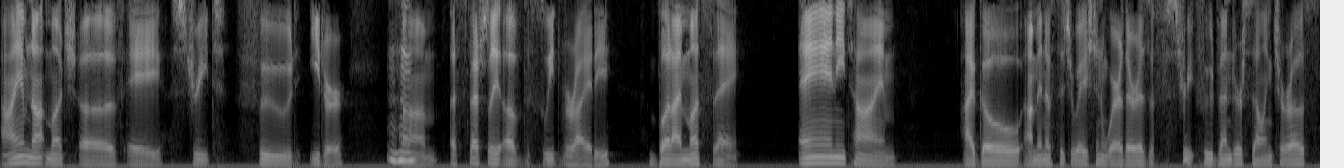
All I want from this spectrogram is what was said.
I am not much of a street food eater, Mm-hmm. um, especially of the sweet variety. But I must say, anytime I go, I'm in a situation where there is a f- street food vendor selling churros,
